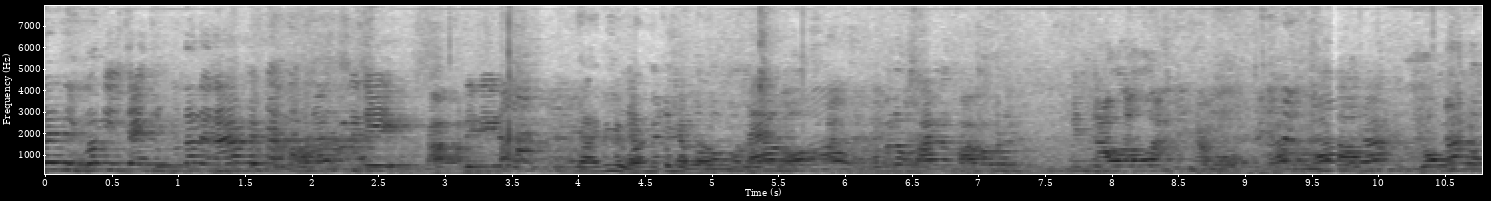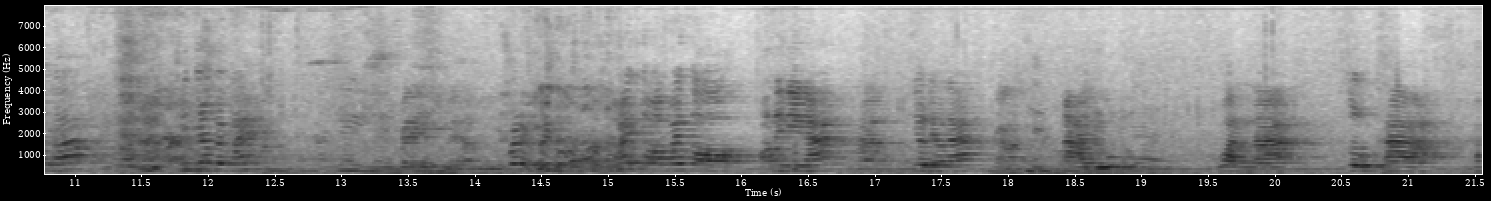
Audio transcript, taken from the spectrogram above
ได้หนึ่งแล้วดีใจจุดอยู่นั่นเลยนะไม่ไปต่อนะดีๆครับเอาดีๆนะ ย้ายไม่อยู่ว่านึกก็หมดแล้ว หมดแล้วเนาะเราไม่ต้องซ้ายไม่ต้องขวาเพราะมัน เป็นเงาเราอะครับผมครับขอเรานะลงนะลงนะคิดเยอะไปไหมไม่ได้คิดเลยครับไม่ได้คิดไปต่อไปต่อฟังดีๆนะเที่ยวเดียวนะอายุวันนะสุขาพ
